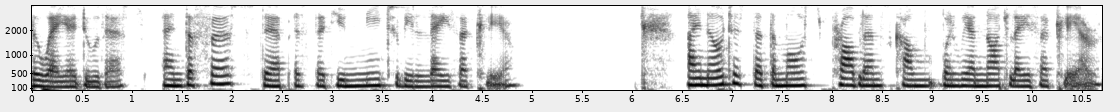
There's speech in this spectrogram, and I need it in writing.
the way I do this. And the first step is that you need to be laser clear. I noticed that the most problems come when we are not laser clear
